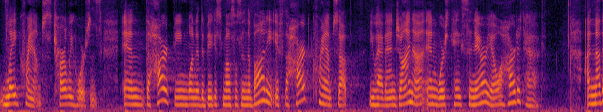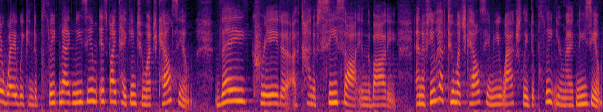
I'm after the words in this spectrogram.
leg cramps, charley horses. And the heart being one of the biggest muscles in the body, if the heart cramps up, you have angina and worst case scenario, a heart attack. Another way we can deplete magnesium is by taking too much calcium. They create a, a, kind of seesaw in the body. And if you have too much calcium, you actually deplete your magnesium.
